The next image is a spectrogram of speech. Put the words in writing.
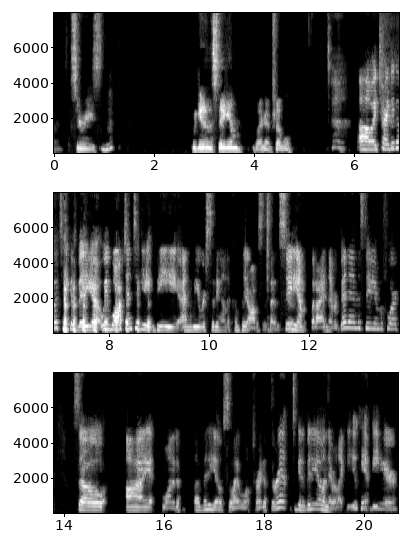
uh, series. Mhm. We get in the stadium. I got in trouble. Oh, I tried to go take a video. we walked into gate B and we were sitting on the complete opposite side of the stadium, but I had never been in the stadium before. So I wanted a, a video. So I walked right up the ramp to get a video and they were like, You can't be here.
